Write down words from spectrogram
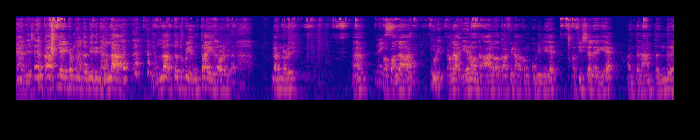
ನಾನು ಎಷ್ಟು ಕಾಸ್ಟ್ಲಿ ಐಟಮ್ ತಂದಿದ್ದೀನಿ ಎಲ್ಲ. ಎಲ್ಲ ಹತ್ತತ್ತು ರೂಪಾಯಿ ಎಂತ ಇದು ನಾನು ನೋಡಿ. ಹಾ. ಪಾಪ ಅಲ್ಲ ಕುಡಿ ಅಲ್ಲ ಏನೋ ಒಂದು ಹಾಲು ಕಾಫಿನ ಹಾಕೊಂಡು ಕುಡಿಲಿ ಅಫಿಷಿಯಲ್ ಆಗಿ ಅಂತ ನಾನು ತಂದ್ರೆ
